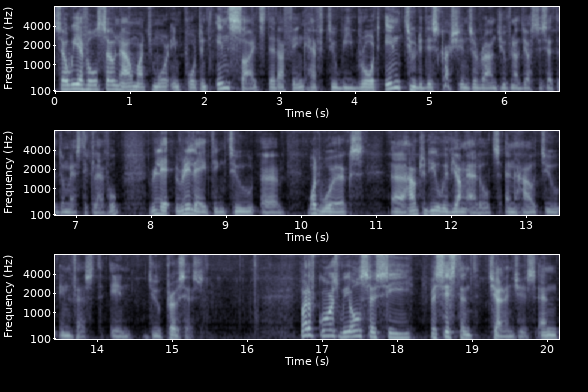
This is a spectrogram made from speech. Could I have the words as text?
So we have also now much more important insights that I think have to be brought into the discussions around juvenile justice at the domestic level, rela relating to uh, what works, uh, how to deal with young adults, and how to invest in due process. But of course, we also see persistent challenges. And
